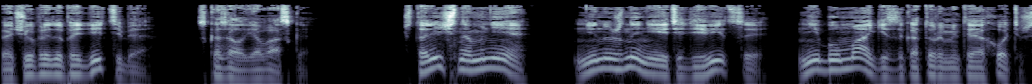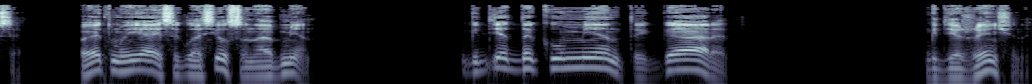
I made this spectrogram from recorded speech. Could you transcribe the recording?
«Хочу предупредить тебя», — сказал я Васка что лично мне не нужны ни эти девицы, ни бумаги, за которыми ты охотишься. Поэтому я и согласился на обмен. Где документы, Гаррет? Где женщины?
